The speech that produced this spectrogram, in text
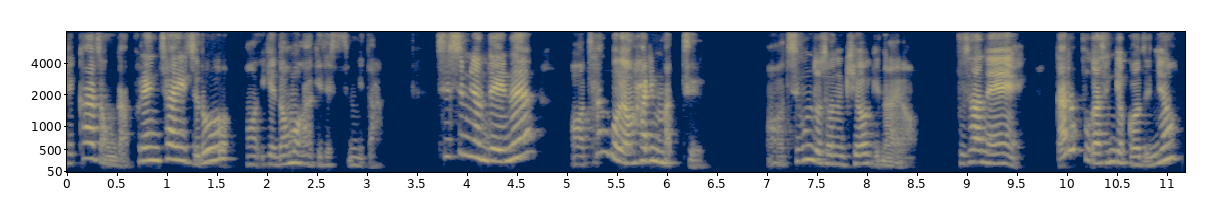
백화점과 프랜차이즈로 어 이게 넘어가게 됐습니다. 70 년대에는 어 창고형 할인마트 어 지금도 저는 기억이 나요. 부산에 까르푸가 생겼거든요.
